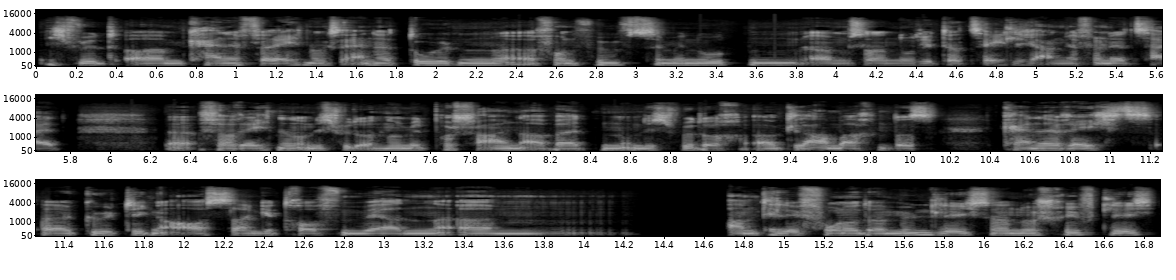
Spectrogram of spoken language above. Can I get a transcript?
Ich würde ähm, keine Verrechnungseinheit dulden äh, von 15 Minuten, ähm, sondern nur die tatsächlich angefallene Zeit äh, verrechnen. Und ich würde auch nur mit Pauschalen arbeiten. Und ich würde auch äh, klar machen, dass keine rechtsgültigen Aussagen getroffen werden ähm, am Telefon oder mündlich, sondern nur schriftlich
